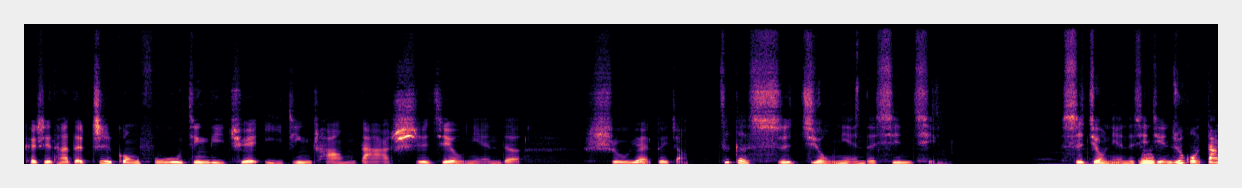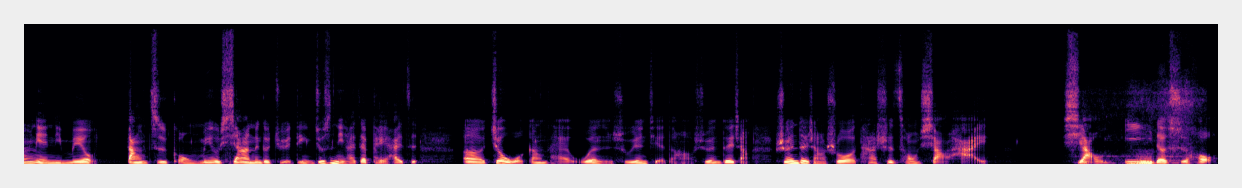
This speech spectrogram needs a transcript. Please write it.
可是他的志工服务经历却已经长达十九年的熟院队长。这个十九年的心情，十九年的心情，如果当年你没有。当志工没有下那个决定，就是你还在陪孩子。呃，就我刚才问淑燕姐的哈，淑燕队长，淑燕队长说他是从小孩小一的时候，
